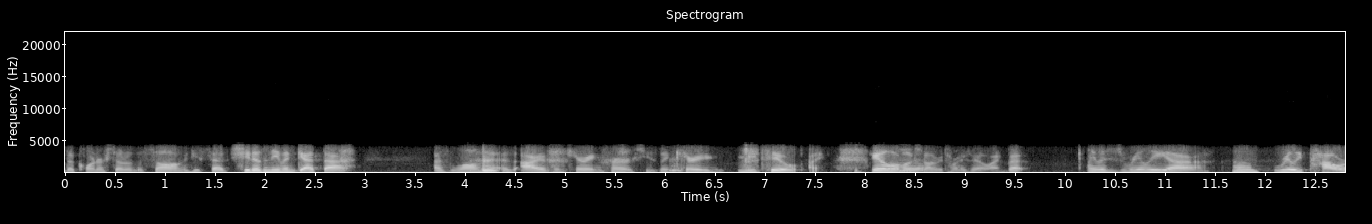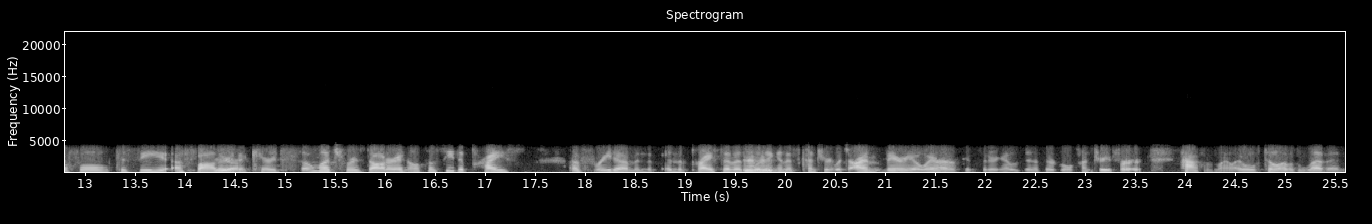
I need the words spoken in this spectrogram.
the cornerstone of the song." And he said, "She doesn't even get that. As long as I've been carrying her, she's been carrying me too." I, I get a little Yeah. emotional every time I say that line, but it was really uh Um, really powerful to see a father Yeah. that cared so much for his daughter and also see the price of freedom and the and the price of us Mhm. living in this country, which I'm very aware of considering I lived in a third world country for half of my life, well till I was eleven.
